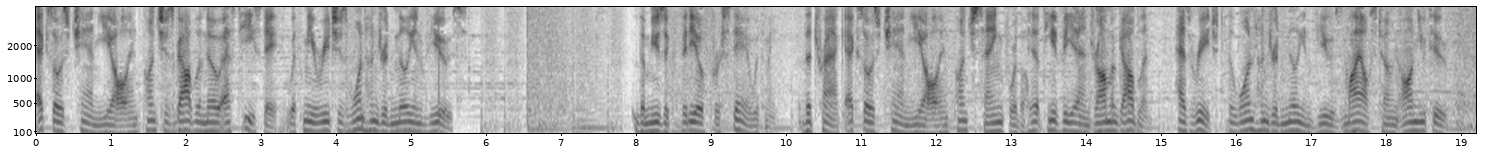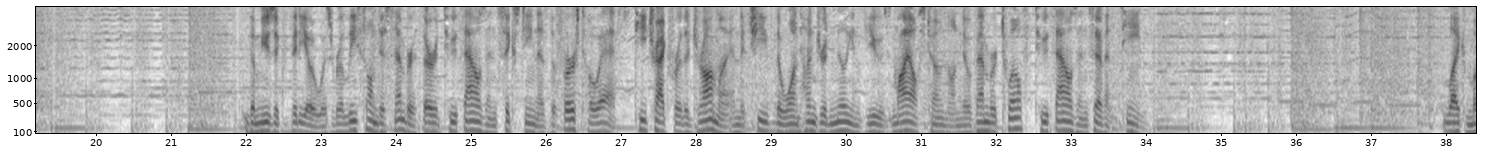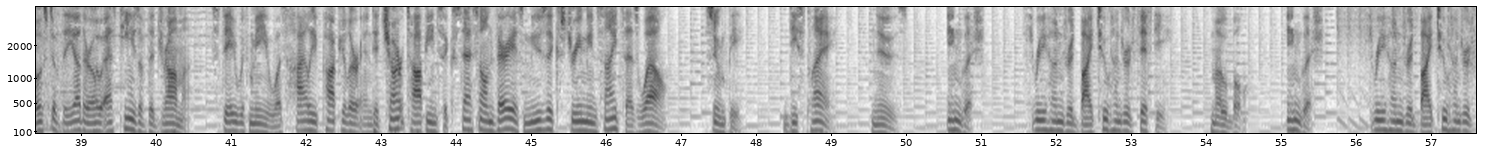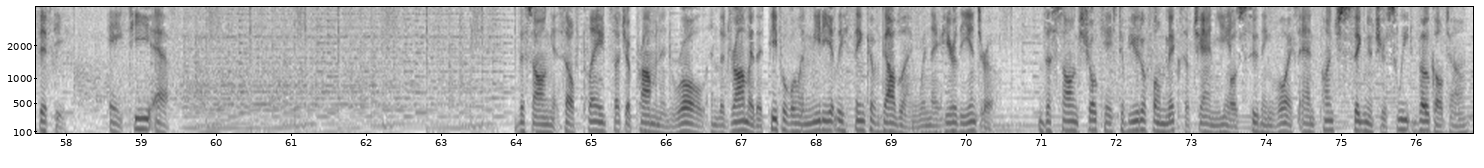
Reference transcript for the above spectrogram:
EXO's Chanyeol and Punch's Goblin OST Stay With Me reaches 100 million views. The music video for Stay With Me, the track EXO's Chanyeol and Punch sang for the hit tvN drama Goblin, has reached the 100 million views milestone on YouTube. The music video was released on December 3, 2016 as the first OST track for the drama and achieved the 100 million views milestone on November 12, 2017. Like most of the other OSTs of the drama, Stay With Me was highly popular and a chart-topping success on various music streaming sites as well. Soompi. Display. News. English. 300 by 250. Mobile. English. 300 by 250. ATF. The song itself played such a prominent role in the drama that people will immediately think of Goblin when they hear the intro. The song showcased a beautiful mix of Chanyeol's soothing voice and Punch's signature sweet vocal tone.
